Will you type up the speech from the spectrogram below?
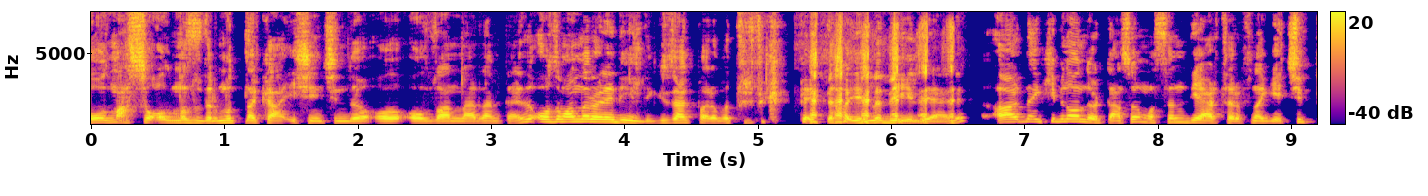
olmazsa olmazıdır mutlaka işin içinde olanlardan bir tanesi. O zamanlar öyle değildi. Güzel para batırdık. Pek de hayırlı değildi yani. Ardından 2014'ten sonra masanın diğer tarafına geçip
